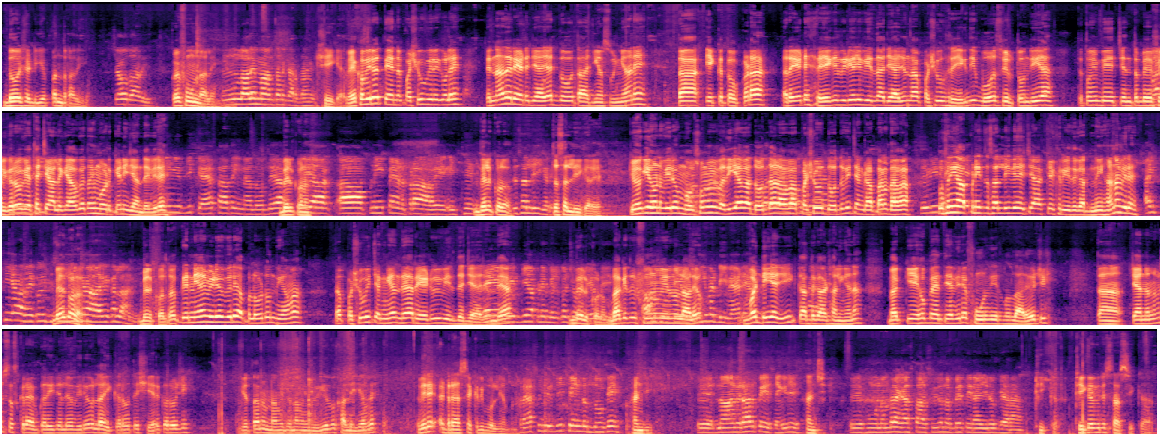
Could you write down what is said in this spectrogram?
ਦੋ ਛੱਡੀਏ 15 ਦੀ। 14 ਦੀ। ਕੋਈ ਫੋਨ ਲਾ ਲੇ। ਫੋਨ ਲਾਲੇ ਮਾਨਤਨ ਕਰ ਦਾਂਗੇ। ਠੀਕ ਹੈ। ਵੇਖੋ ਵੀਰੇ ਤਿੰਨ ਪਸ਼ੂ ਵੀਰੇ ਕੋਲੇ ਤਿੰਨਾਂ ਦੇ ਰੇਟ ਜਾਇਜ਼ ਆ ਦੋ ਤਾਜ਼ੀਆਂ ਸੂਈਆਂ ਨੇ ਤਾਂ ਇੱਕ ਤੋਕੜਾ। ਰੇਟ ਹਰੇਕ ਵੀਡੀਓ 'ਚ ਵੀਰ ਦਾ ਜਾਇਜ਼ ਹੁੰਦਾ ਪਸ਼ੂ ਹਰੇਕ ਦੀ ਬਹੁਤ ਸਿਫਤ ਹੁੰਦੀ ਆ। ਤੇ ਤੁਸੀਂ ਬੇਚਿੰਤ ਬੇਫਿਕਰ ਹੋਗੇ ਇੱਥੇ ਚੱਲ ਕੇ ਆਓਗੇ ਤੁਸੀਂ ਮੁੜ ਕੇ ਨਹੀਂ ਜਾਂਦੇ ਵੀਰੇ। ਨਹੀਂ ਵੀਰ ਜੀ ਕਹਿਤਾ ਤਾਂ ਇੰਨਾ ਦੁੱਧ ਆ। ਬਿਲਕੁਲ। ਕੋਈ ਆ ਆ ਆਪਣੀ ਭੈਣ ਭਰਾ ਆਵੇ ਇੱਥੇ ਬਿਲਕੁਲ। ਤਸੱਲੀ ਕਰੇ। ਤਸੱਲੀ ਕਰੇ। ਕਿਉਂਕਿ ਹੁਣ ਵੀਰੋ ਮੌਸਮ ਵੀ ਵਧੀਆ ਵਾ ਦੁੱਧ ਵਾਲਾ ਵਾ ਪਸ਼ੂ ਦੁੱਧ ਵੀ ਚੰਗਾ ਭਰਦਾ ਵਾ। ਤੁਸੀਂ ਆਪਣੀ ਤਸੱਲੀ ਵੇਚ ਆ ਕੇ ਖਰੀਦ ਕਰਨੀ ਹਨਾ ਵੀਰੇ? ਇੱਥੇ ਆਵੇ ਕੋਈ ਬਿਲਕੁਲ। ਤਸੱਲੀ ਕਰਾ ਕੇ ਘੱਲਾਂਗੇ। ਬਿਲਕੁਲ। ਤਾਂ ਕਿੰਨੀਆਂ ਵੀਡੀਓ ਵੀਰੇ ਅਪਲੋਡ ਹੁੰਦੀਆਂ ਵਾ। ਤਾਂ ਪਸ਼ੂ ਵੀ ਚੰਗੇ ਹੁੰਦੇ ਆ ਰੇਟ ਵੀ ਵੀਰ ਦੇ ਜਾਇਜ਼ ਹੁੰਦੇ ਆ। ਵੀਰ ਜੀ ਆਪਣੇ ਬਿਲਕੁਲ ਛੋਟੇ ਬਿਲਕੁਲ। ਹੁੰਦੇ। ਬਾਕੀ ਤੁਸੀਂ ਫੋਨ ਵੀਰ ਨੂੰ ਲਾ ਲਿਓ। ਵੱਡੀ ਵੈੜ ਆ। ਵੱਡੀ ਹੈ ਜੀ ਕੱਦ ਕਾਠ ਵਾਲੀਆਂ ਨਾ। ਬਾਕੀ ਇਹੋ ਬੇਨਤੀ ਆ ਵੀਰੇ ਫੋਨ ਵੀਰ ਨੂੰ ਲਾ ਲਿਓ ਜੀ। ਤਾਂ ਚੈਨਲ ਨੂੰ ਵੀ ਸਬਸਕ੍ਰਾਈਬ ਕਰੀ ਚੱਲਿਓ ਵੀਡੀਓ ਲਾਈਕ ਕਰੋ ਤੇ ਸ਼ੇਅਰ ਕਰੋ ਜੀ। ਜੇ ਤੁਹਾਨੂੰ ਨਵੀਂ ਤੋਂ ਨਵੀਂ ਵੀਡੀਓ ਵਿਖਾਲੀ ਜਾਵੇ। ਵੀਰੇ ਐਡਰੈਸ ਇੱਕ ਵਾਰੀ ਬੋਲੀ ਆਪਣਾ। ਪ੍ਰੈਸ ਵੀਰ ਜੀ ਪਿੰਡ ਦੋਗੇ। ਹਾਂਜੀ। ਤੇ ਨਾਮ ਮੇਰਾ ਹਰਪੇਸ਼ ਸਿੰਘ ਜੀ। ਹਾਂਜੀ। ਤੇ ਫੋਨ ਨੰਬਰ ਹੈਗਾ 8790 13011 ਠੀਕ ਹੈ ਠੀਕ ਹੈ ਵੀਰੇ ਸਤਿ ਸ਼੍ਰੀ ਅਕਾਲ।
